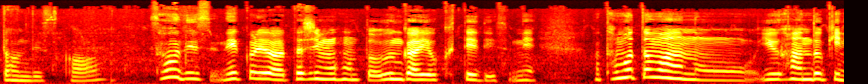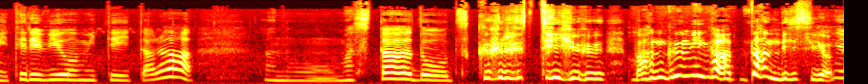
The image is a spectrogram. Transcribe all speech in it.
たんですか？そうですね。これは私も本当運が良くてですね。たまたまあの夕飯時にテレビを見ていたらあのマスタードを作るっていう番組があったんですよ。で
